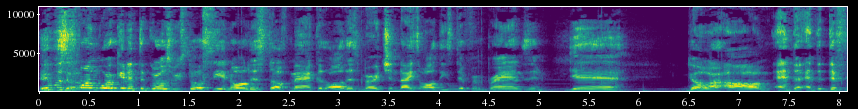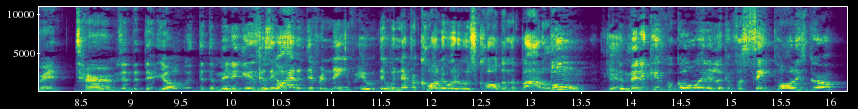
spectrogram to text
It was fun working at the grocery store, seeing all this stuff, man. Cause all this merchandise, all these different brands, and Yeah. yo, um, and the and the different terms, and the di- yo, the Dominicans. Because they all go- had a different name. It. They would never call it what it was called on the bottle. boom. The Yeah. Dominicans would go in and looking for St. Pauli's girl,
